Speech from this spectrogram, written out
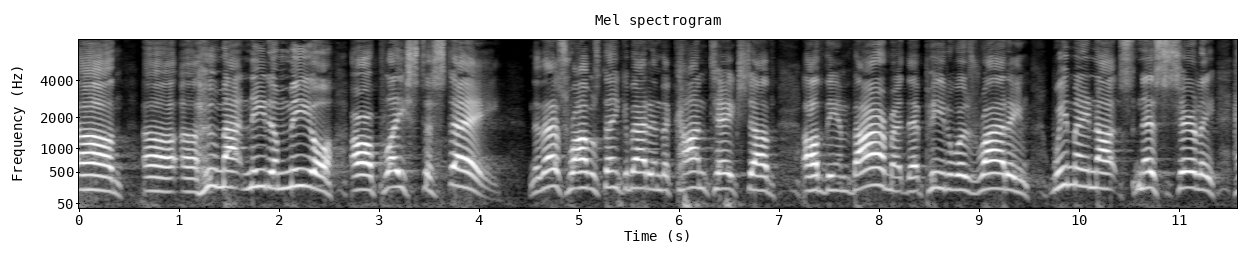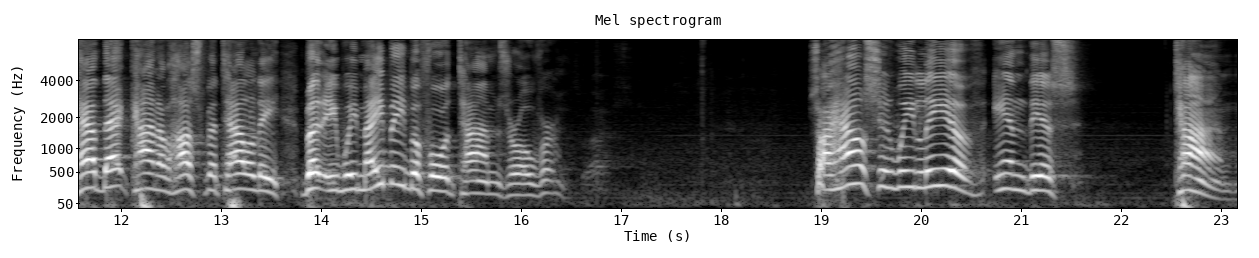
uh, uh, uh, who might need a meal or a place to stay. Now, that's why I was thinking about in the context of, of the environment that Peter was writing. We may not necessarily have that kind of hospitality, but we may be before the times are over. So, how should we live in this time?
